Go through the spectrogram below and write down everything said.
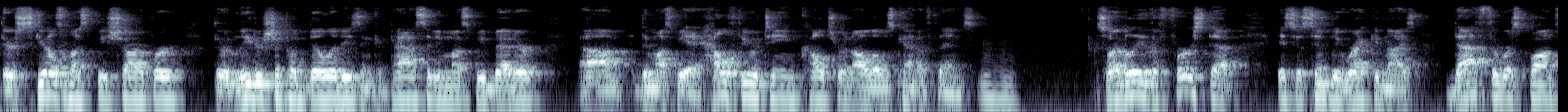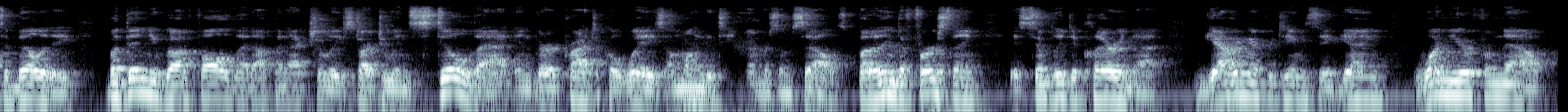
Their skills must be sharper. Their leadership abilities and capacity must be better. Um, there must be a healthier team culture and all those kind of things. So I believe the first step is to simply recognize that's the responsibility, but then you've got to follow that up and actually start to instill that in very practical ways among the team members themselves. But I think the first thing is simply declaring that, gathering up your team and saying, gang, one year from now,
